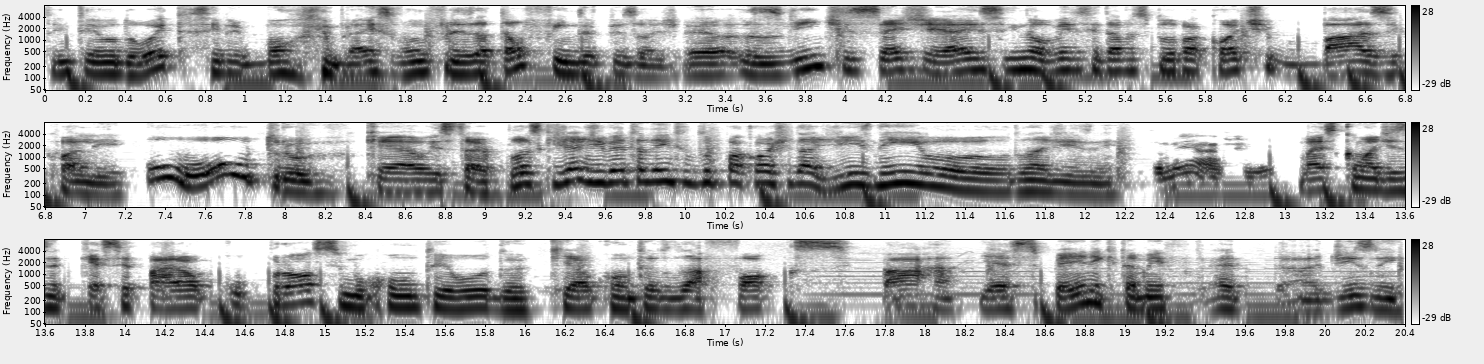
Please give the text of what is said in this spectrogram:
31 do 8, sempre bom lembrar isso, vamos frisar até o fim do episódio. É, os R$ 27,90 pelo pacote básico ali. O outro, que é o Star Plus, que já devia estar dentro do pacote da Disney ou dona Disney. Também acho. Né? Mas como a Disney quer separar o próximo conteúdo, que é o conteúdo da Fox barra ESPN, que também é a Disney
